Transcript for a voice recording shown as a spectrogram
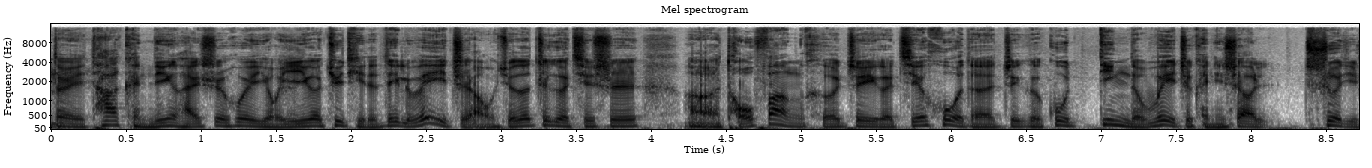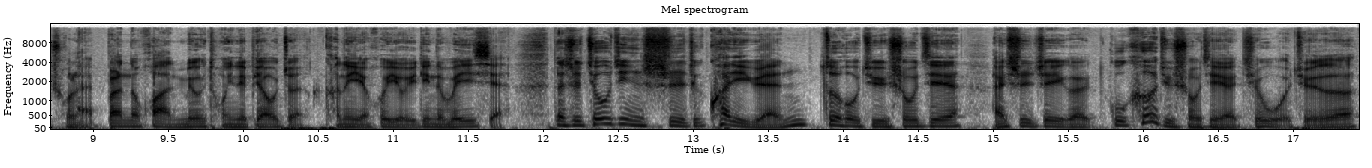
对，它肯定还是会有一个具体的地理位置啊。我觉得这个其实呃投放和这个接货的这个固定的位置肯定是要。设计出来，不然的话没有统一的标准，可能也会有一定的危险。但是究竟是这个快递员最后去收接，还是这个顾客去收接？其实我觉得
